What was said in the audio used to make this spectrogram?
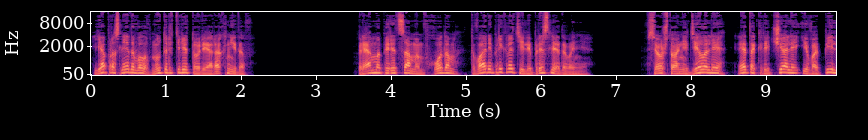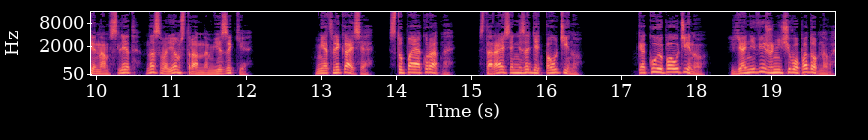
я проследовал внутрь территории арахнидов. Прямо перед самым входом твари прекратили преследование. Все, что они делали, это кричали и вопили нам вслед на своем странном языке. «Не отвлекайся, ступай аккуратно, старайся не задеть паутину». «Какую паутину? Я не вижу ничего подобного».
